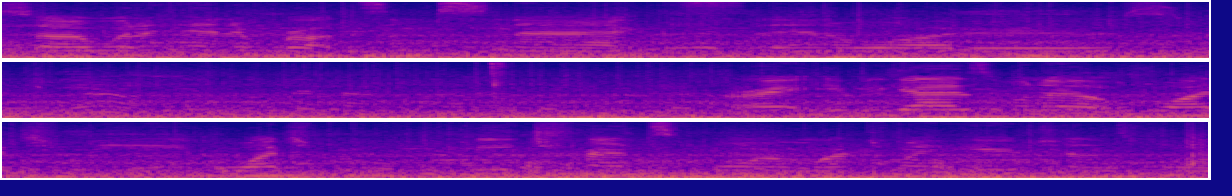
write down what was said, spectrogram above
So I went ahead and brought some snacks and waters. Yeah. Alright, if you guys want to watch me, watch me transform, watch my hair transform,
